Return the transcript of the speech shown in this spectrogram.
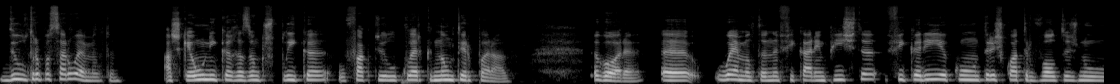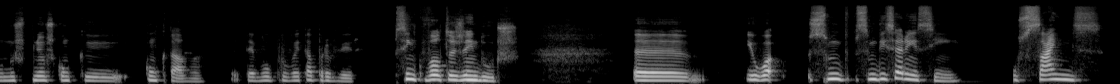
de ultrapassar o Hamilton. Acho que é a única razão que explica o facto de o Leclerc não ter parado. Agora, uh, o Hamilton a ficar em pista ficaria com 3, 4 voltas no, nos pneus com que, com que estava. Até vou aproveitar para ver. 5 voltas em duros. Uh, eu, se, me, se me disserem assim, o Sainz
